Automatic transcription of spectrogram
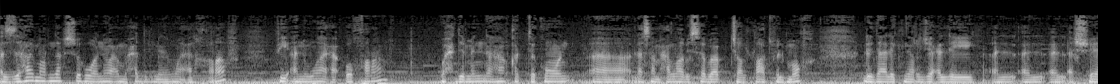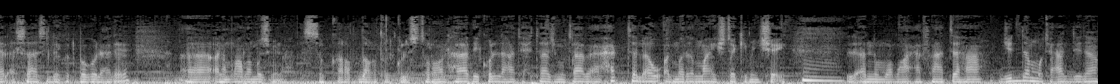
الزهايمر نفسه هو نوع محدد من أنواع الخرف. في أنواع أخرى واحدة منها قد تكون آه لا سمح الله بسبب جلطات في المخ. لذلك نرجع للشيء الأساسي اللي كنت بقول عليه آه الأمراض المزمنة السكر الضغط الكوليسترول هذه كلها تحتاج متابعة حتى لو المريض ما يشتكي من شيء. لأنه مضاعفاتها جدا متعددة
